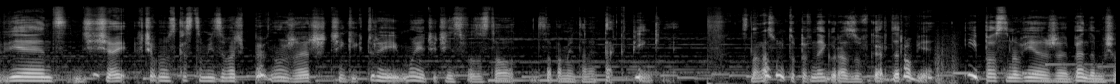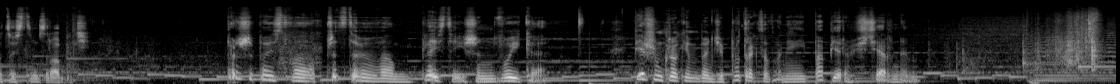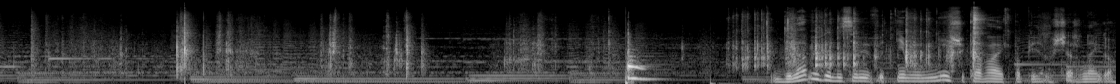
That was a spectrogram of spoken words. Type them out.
Więc dzisiaj chciałbym skustomizować pewną rzecz, dzięki której moje dzieciństwo zostało zapamiętane tak pięknie. Znalazłem to pewnego razu w garderobie i postanowiłem, że będę musiał coś z tym zrobić. Proszę Państwa, przedstawiam Wam PlayStation 2. Pierwszym krokiem będzie potraktowanie jej papierem ściernym. Dla wygody sobie wytniemy mniejszy kawałek papieru ściernego.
